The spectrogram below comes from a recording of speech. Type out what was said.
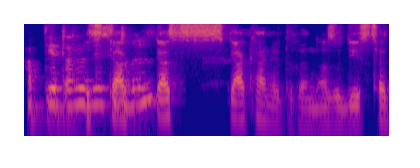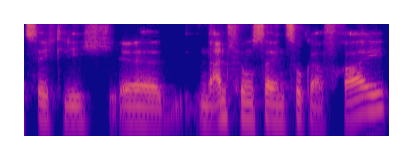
Habt ihr Dattelsüße gar, drin? Das ist gar keine drin. Also die ist tatsächlich äh, in Anführungszeichen zuckerfrei.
